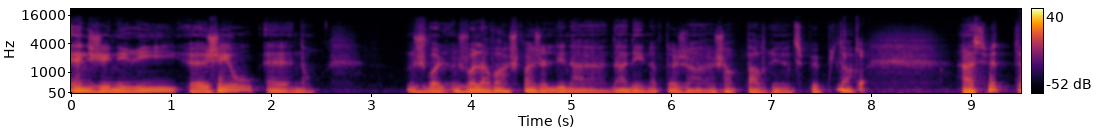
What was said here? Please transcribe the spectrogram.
Ingénierie Géo. non. Je vais, je vais l'avoir, je pense que je l'ai dans, dans des notes. J'en parlerai un petit peu plus tard. Ensuite,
